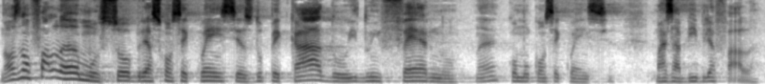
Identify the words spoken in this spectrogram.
Nós não falamos sobre as consequências do pecado e do inferno né, como consequência, mas a Bíblia fala.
